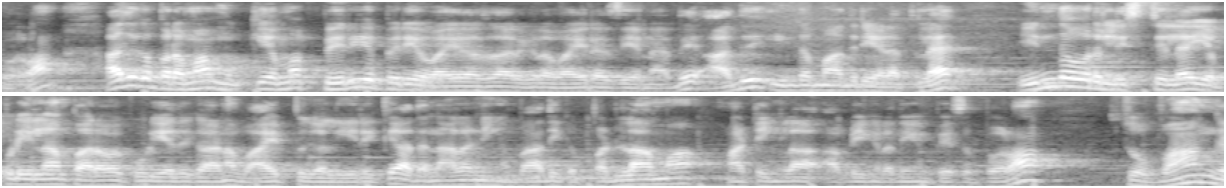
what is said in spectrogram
போகிறோம் அதுக்கப்புறமா முக்கியமாக பெரிய பெரிய வைரஸாக இருக்கிற வைரஸ் என்னது? அது இந்த மாதிரி இடத்துல இந்த ஒரு லிஸ்ட்டில் எப்படிலாம் பரவக்கூடியதுக்கான வாய்ப்புகள் இருக்குது அதனால் நீங்கள் பாதிக்கப்படலாமா? மாட்டிங்களா? அப்படிங்கிறதையும் பேச போகிறோம் ஸோ வாங்க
